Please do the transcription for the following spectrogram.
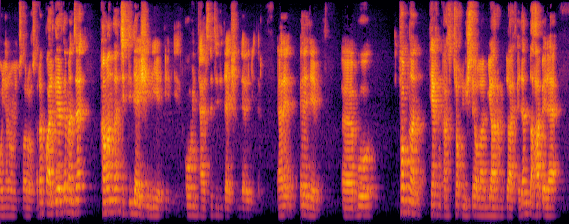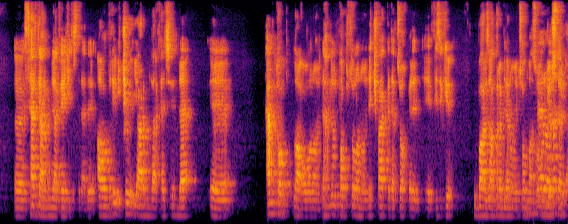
oynayan oyunçular olsa da, Valverde məncə komandanın ciddi dəyişikliyi edir. Oyun tərzində ciddi dəyişikliklər edir. Yəni belə deyim, e, bu topla texnikası çox yüksək olan yarım müdafiədən daha belə e, sərt yarım müdafiəyə keçdilər. Aldığı iki yarım müdafiəçinin də e, həm topla olan oyunda, həm də topsuz olan oyunda kifayət qədər çox belə e, fiziki mübarizə apara bilən oyunçu olması onu göstərir.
